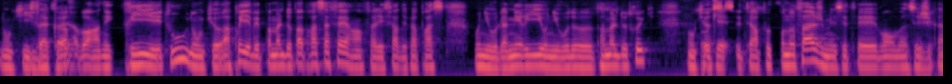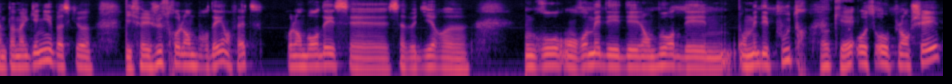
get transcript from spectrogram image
Donc il fallait avoir un écrit et tout. Donc euh, après il y avait pas mal de paperasse à faire. Hein. Fallait faire des paperasses au niveau de la mairie, au niveau de pas mal de trucs. Donc euh, c'était un peu chronophage, mais c'était bon. Bah, j'ai quand même pas mal gagné parce que il fallait juste relambourder en fait. Relambourder, c'est ça veut dire euh, en gros on remet des, des lambourdes, des, on met des poutres au, au plancher.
